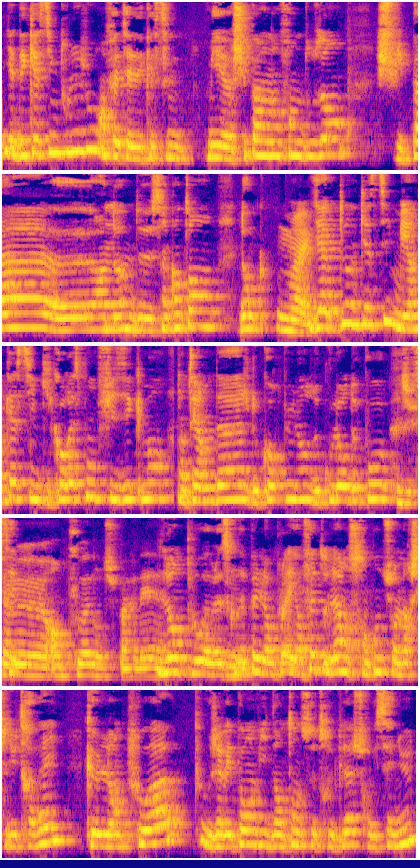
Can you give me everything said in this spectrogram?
Il y a des castings tous les jours, en fait, il y a des castings. Mais euh, je suis pas un enfant de 12 ans, je suis pas euh, un homme de 50 ans. Donc, Ouais. il y a plein de castings, mais un casting qui correspond physiquement, en termes d'âge, de corpulence, de couleur de peau, Du c'est fameux emploi dont tu parlais. L'emploi, voilà ce qu'on Mm. appelle l'emploi. Et en fait, là, on se rend compte sur le marché du travail que l'emploi, j'avais pas envie d'entendre ce truc-là, je trouvais ça nul.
